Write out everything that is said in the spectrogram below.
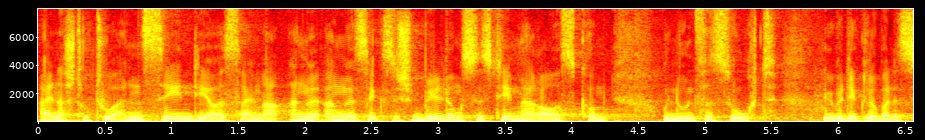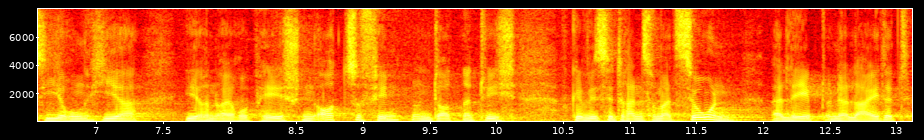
einer Struktur ansehen, die aus seinem angelsächsischen Bildungssystem herauskommt und nun versucht, über die Globalisierung hier ihren europäischen Ort zu finden und dort natürlich gewisse Transformationen erlebt und erleidet,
